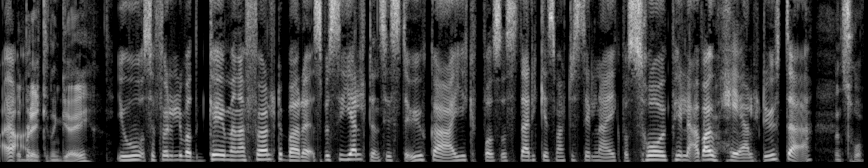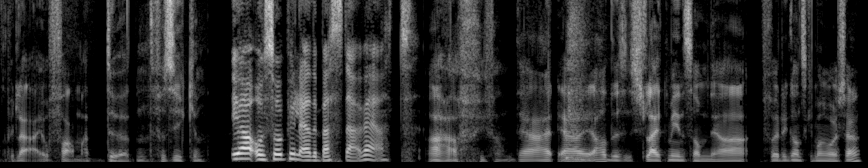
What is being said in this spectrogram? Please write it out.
ja, Det ble ikke noe gøy. Jo, selvfølgelig var det gøy, men jeg følte bare Spesielt den siste uka. Jeg gikk på så sterke smertestillende, jeg gikk på sovepille. Jeg var jo helt ute. Men sovepille er jo faen meg døden for psyken. Ja, og sovepille er det beste jeg vet. Ah, fy faen. Det er, jeg, jeg hadde sleit med insomnia for ganske mange år siden.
